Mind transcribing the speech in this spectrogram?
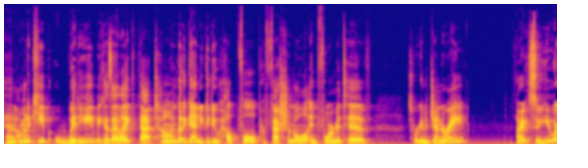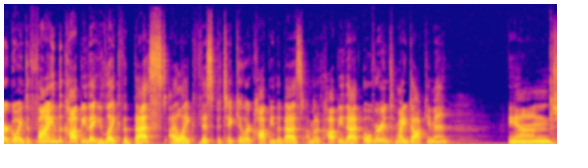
And I'm going to keep witty because I like that tone. But again, you could do helpful, professional, informative. So we're going to generate. All right, so you are going to find the copy that you like the best. I like this particular copy the best. I'm going to copy that over into my document and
